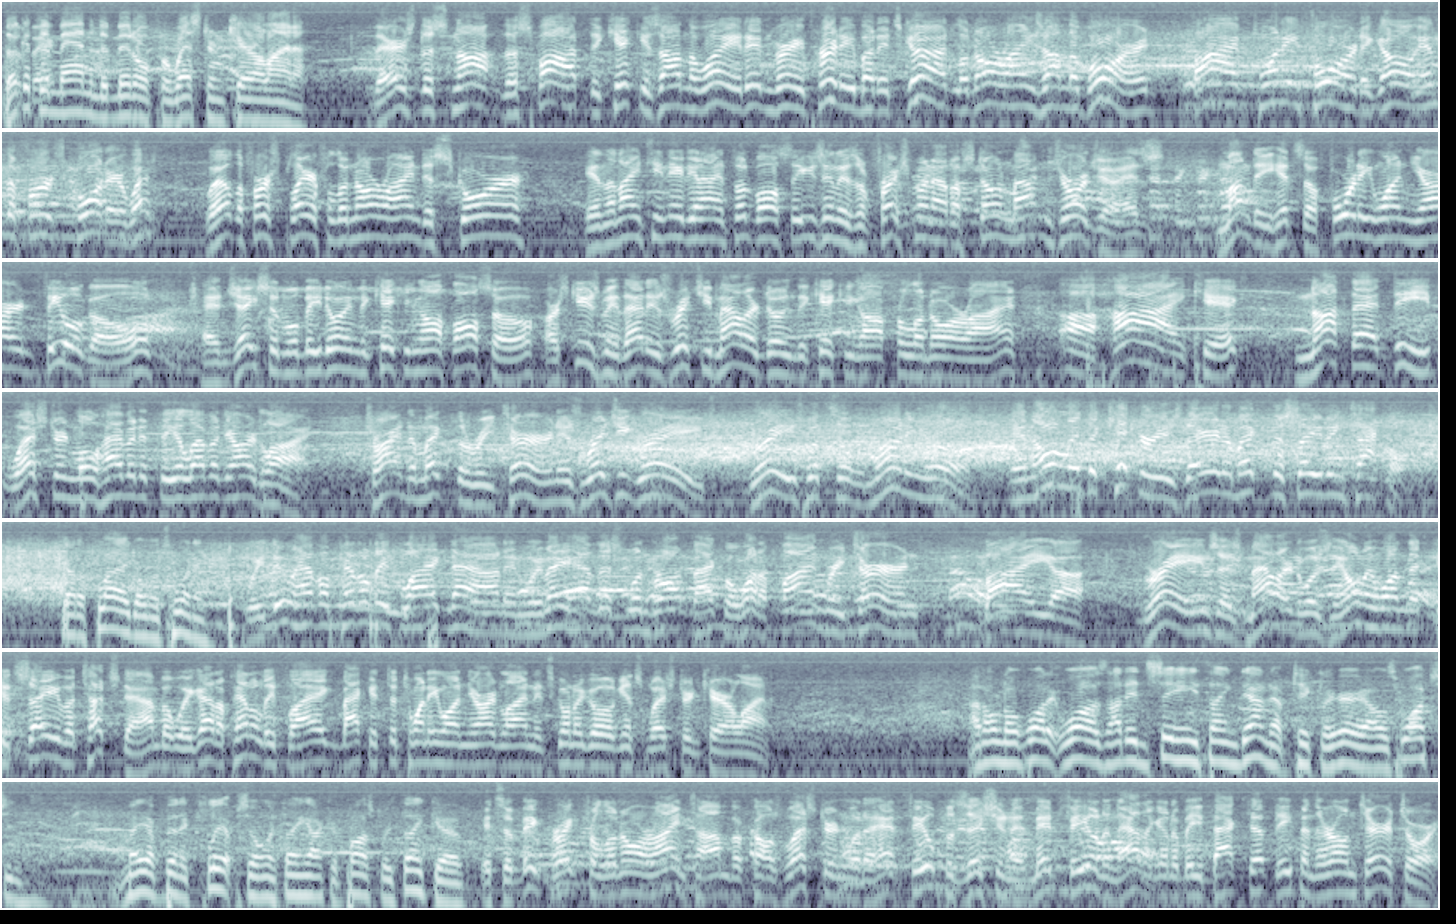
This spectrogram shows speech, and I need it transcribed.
Look the at the man in the middle for Western Carolina. There's the, snot, the spot. The kick is on the way. It isn't very pretty, but it's good. Lenoir-Rhyne's on the board. 5.24 to go in the first quarter. Well, the first player for Lenoir-Rhyne to score in the 1989 football season is a freshman out of Stone Mountain, Georgia, as Mundy hits a 41-yard field goal, and Jason will be doing the kicking off also. Or excuse me, that is Richie Mallard doing the kicking off for Lenoir-Rhyne. A high kick, not that deep. Western will have it at the 11-yard line. Trying to make the return is Reggie Graves. Graves with some running room, and only the kicker is there to make the saving tackle. Got a flag on the 20. We do have a penalty flag down, and we may have this one brought back, but what a fine return by uh, Graves as Mallard was the only one that could save a touchdown, but we got a penalty flag back at the 21-yard line. It's going to go against Western Carolina. I don't know what it was. I didn't see anything down that particular area. I was watching. May have been a clip, the only thing I could possibly think of. It's a big break for Lenoir-Rhyne, Tom, because Western would have had field position at midfield, and now they're going to be backed up deep in their own territory.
